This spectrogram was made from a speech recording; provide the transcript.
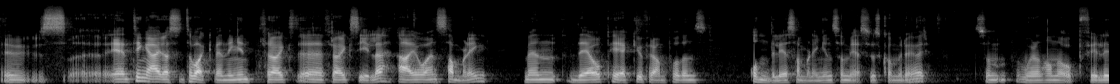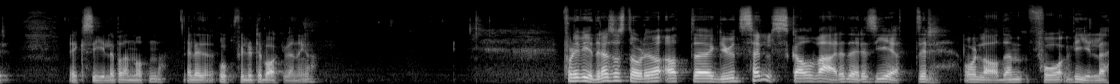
eh, En ting er altså tilbakevendingen fra, eh, fra, eksilet, er jo en samling. Men det å peke jo fram på den åndelige samlingen som Jesus kommer og gjør. Som, hvordan han oppfyller eksilet på den måten. Da. Eller oppfyller tilbakevendinga. Fordi videre så står det jo at eh, Gud selv skal være deres gjeter og la dem få hvile.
